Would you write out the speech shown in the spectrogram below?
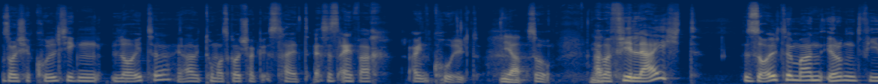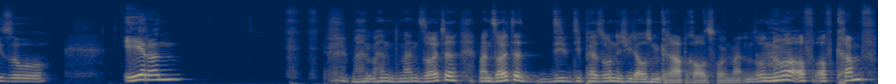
solche kultigen Leute, ja, Thomas Gottschalk ist halt, es ist einfach ein Kult. Ja. So. Ja. Aber vielleicht sollte man irgendwie so ehren. Man, man, man, sollte, man sollte die, die Person nicht wieder aus dem Grab rausholen. Man, so nur auf, auf Krampf.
